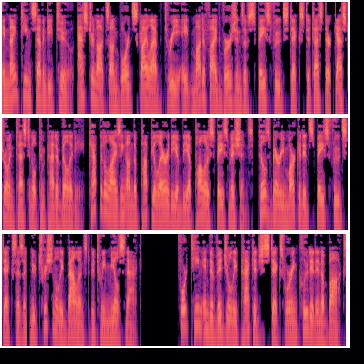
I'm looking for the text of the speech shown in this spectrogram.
In 1972, astronauts on board Skylab 3 ate modified versions of space food sticks to test their gastrointestinal compatibility. Capitalizing on the popularity of the Apollo space missions, Pillsbury marketed space food sticks as a nutritionally balanced between meal snack. Fourteen individually packaged sticks were included in a box,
